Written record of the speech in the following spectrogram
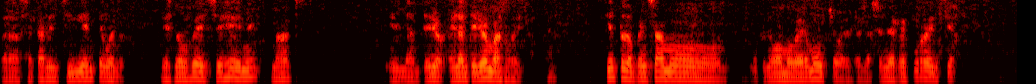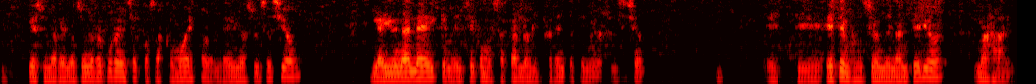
para sacar el siguiente, bueno, es dos veces n más el anterior, el anterior más o menos. Si esto lo pensamos, lo que no vamos a ver mucho, es relación de recurrencia, que es una relación de recurrencia, cosas como esta, donde hay una sucesión, y hay una ley que me dice cómo sacar los diferentes términos de sucesión. Este, este en función del anterior, más algo.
